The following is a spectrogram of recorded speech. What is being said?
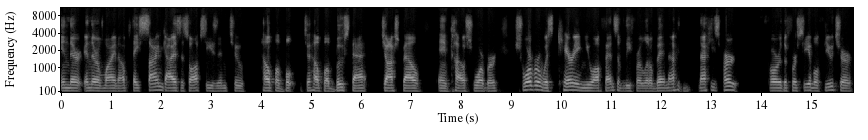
in their in their lineup. They signed guys this offseason to help a to help a boost that Josh Bell and Kyle Schwarber. Schwarber was carrying you offensively for a little bit. Now now he's hurt for the foreseeable future.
